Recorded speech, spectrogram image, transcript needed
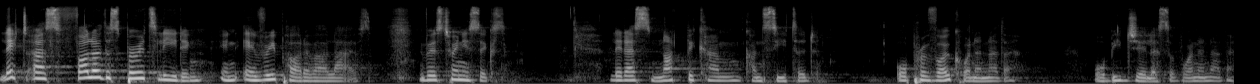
let us follow the Spirit's leading in every part of our lives. Verse 26 Let us not become conceited or provoke one another or be jealous of one another.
